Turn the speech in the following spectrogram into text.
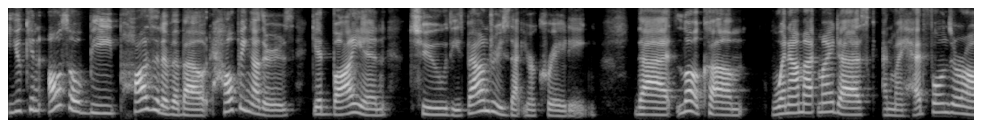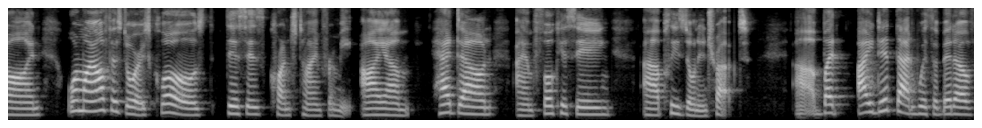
you can also be positive about helping others get buy in to these boundaries that you're creating that look, um, when I'm at my desk and my headphones are on or my office door is closed, this is crunch time for me. I am head down, I am focusing. Uh, please don't interrupt. Uh, but I did that with a bit of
